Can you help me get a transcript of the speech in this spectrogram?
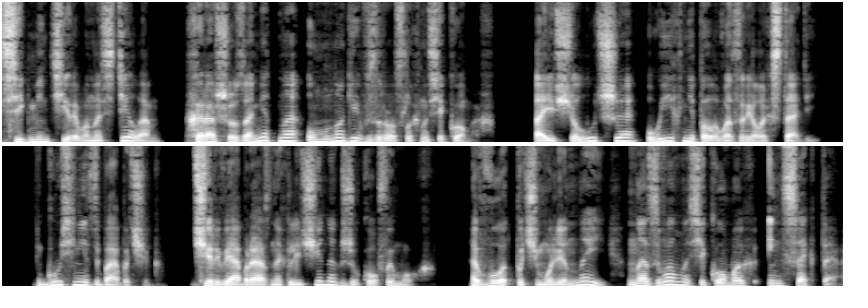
Сегментированность тела хорошо заметна у многих взрослых насекомых, а еще лучше у их неполовозрелых стадий. Гусениц бабочек, червеобразных личинок жуков и мух. Вот почему Линней назвал насекомых инсекта,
